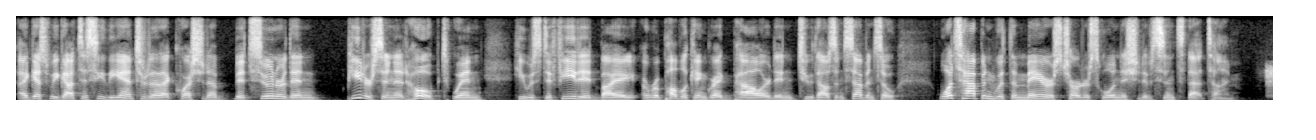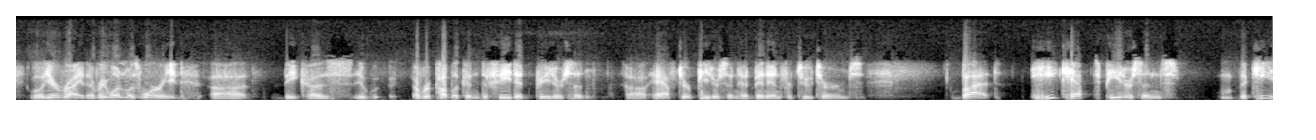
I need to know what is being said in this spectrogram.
I guess we got to see the answer to that question a bit sooner than Peterson had hoped when he was defeated by a Republican, Greg Ballard, in 2007. So, what's happened with the mayor's charter school initiative since that time? Well, you're right. Everyone was worried uh, because it, a Republican defeated Peterson uh, after Peterson had been in for two terms. But he kept Peterson's the key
